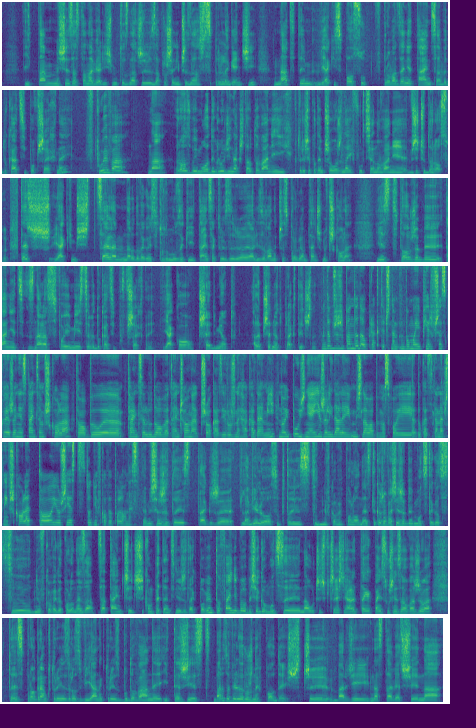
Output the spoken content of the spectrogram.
I tam my się zastanawialiśmy, to znaczy zaproszeni przez nas prelegenci, nad tym, w jaki sposób wprowadzenie tańca w edukacji powszechnej wpływa na rozwój młodych ludzi, na kształtowanie ich, które się potem przełoży na ich funkcjonowanie w życiu dorosłym. Też jakimś celem Narodowego Instytutu Muzyki i Tańca, który jest realizowany przez program Tańczmy w Szkole, jest to, żeby taniec znalazł swoje miejsce w edukacji powszechnej jako przedmiot, ale przedmiot praktyczny. Dobrze, że pan dodał praktyczne, bo moje pierwsze skojarzenie z tańcem w szkole to były tańce ludowe, tańczone przy okazji różnych akademii. No i później, jeżeli dalej myślałabym o swojej edukacji tanecznej w szkole, to już jest studniówkowy polonez. Ja myślę, że to jest tak, że dla wielu osób to jest studniówkowy polonez, tylko że właśnie, żeby móc tego studniówkowego poloneza zatańczyć kompetentnie, że tak powiem, to fajnie byłoby się go móc y, nauczyć wcześniej, ale tak jak pani słusznie zauważyła, to jest program, który jest rozwijany, który jest budowany i też jest bardzo wiele różnych podejść, czy bardziej nastawiać się na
